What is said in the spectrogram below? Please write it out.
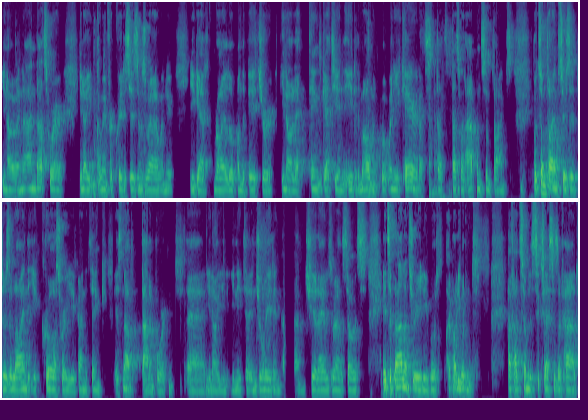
you know, and and that's where you know you can come in for criticism as well when you you get riled up on the pitch or you know let things get to you in the heat of the moment. But when you care, that's that's that's what happens sometimes. But sometimes there's a there's a line that you cross where you kind of think it's not that important. Uh, you know, you, you need to enjoy it and, and chill out as well. So it's it's a balance really, but I probably wouldn't have had some of the successes I've had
